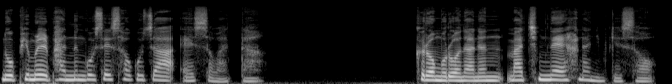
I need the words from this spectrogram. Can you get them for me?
높임을 받는 곳에 서고자 애써왔다. 그러므로 나는 마침내 하나님께서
